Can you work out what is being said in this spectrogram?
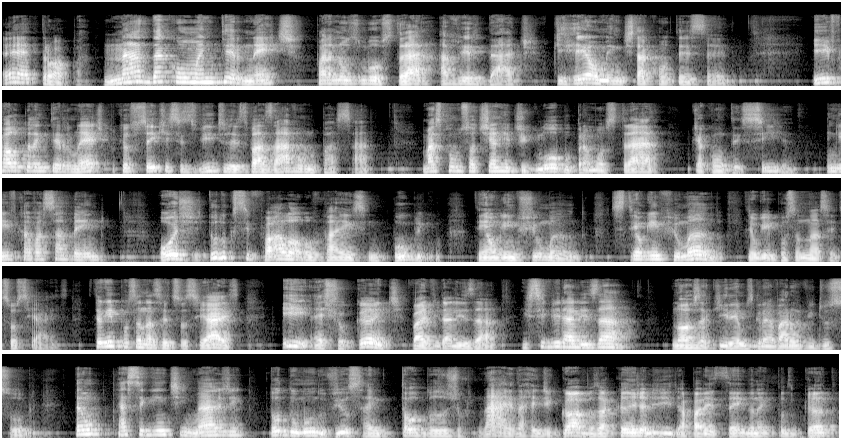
É, tropa, nada como a internet para nos mostrar a verdade, o que realmente está acontecendo. E falo pela internet porque eu sei que esses vídeos eles vazavam no passado. Mas como só tinha Rede Globo para mostrar o que acontecia, ninguém ficava sabendo. Hoje, tudo que se fala ou faz em público, tem alguém filmando. Se tem alguém filmando, tem alguém postando nas redes sociais. Se tem alguém postando nas redes sociais, e é chocante, vai viralizar. E se viralizar, nós aqui iremos gravar um vídeo sobre. Então, é a seguinte imagem, todo mundo viu, saiu em todos os jornais, na Rede Goblins, a canja ali aparecendo né, em todo canto.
